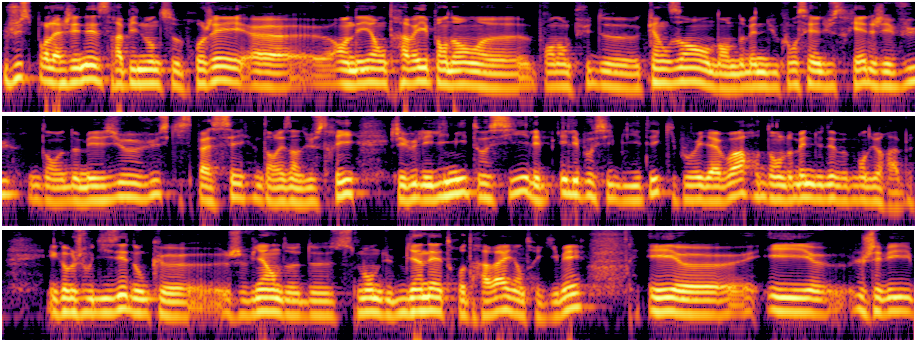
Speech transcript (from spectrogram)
juste pour la genèse rapidement de ce projet, euh, en ayant travaillé pendant, euh, pendant plus de 15 ans dans le domaine du conseil industriel, j'ai vu dans, de mes yeux vu ce qui se passait dans les industries. J'ai vu les limites aussi et les possibilités qu'il pouvait y avoir dans le domaine du développement durable. Et comme je vous disais, donc je viens de, ce monde du bien-être au travail entre guillemets, et, et j'avais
